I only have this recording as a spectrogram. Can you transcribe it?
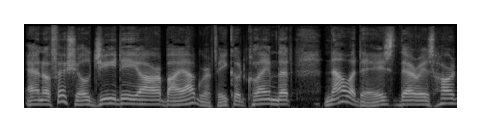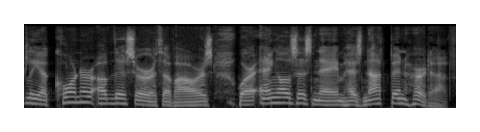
an official GDR biography could claim that nowadays there is hardly a corner of this earth of ours where Engels's name has not been heard of,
